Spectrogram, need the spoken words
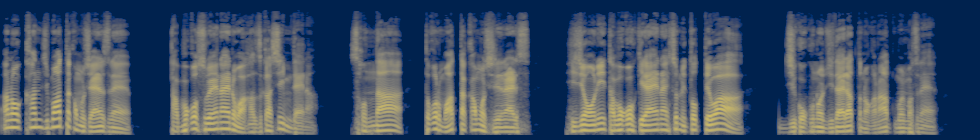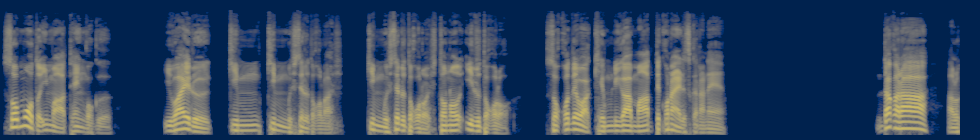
あの感じもあったかもしれないですね。タバコ吸えないのは恥ずかしいみたいな。そんなところもあったかもしれないです。非常にタバコ嫌いな人にとっては地獄の時代だったのかなと思いますね。そう思うと今は天国。いわゆる勤務してるところ、勤務してるところ、人のいるところ、そこでは煙が回ってこないですからね。だから、あの、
